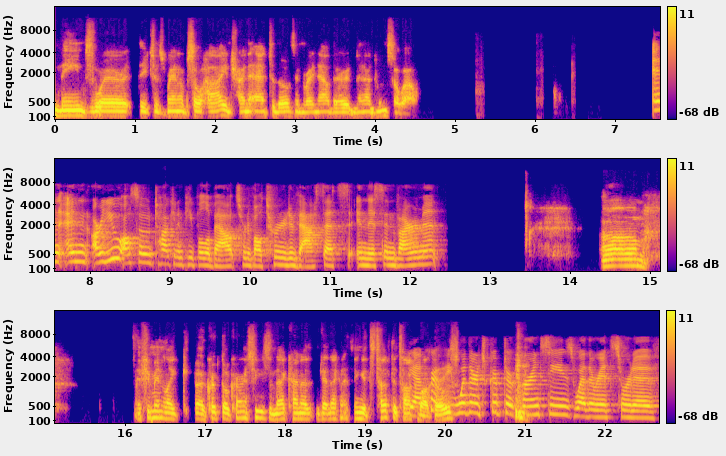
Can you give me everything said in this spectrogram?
names where they just ran up so high and trying to add to those, and right now they're they're not doing so well. And and are you also talking to people about sort of alternative assets in this environment? Um, if you mean like uh, cryptocurrencies and that kind of that kind of thing, it's tough to talk yeah, about those. Whether it's cryptocurrencies, whether it's sort of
